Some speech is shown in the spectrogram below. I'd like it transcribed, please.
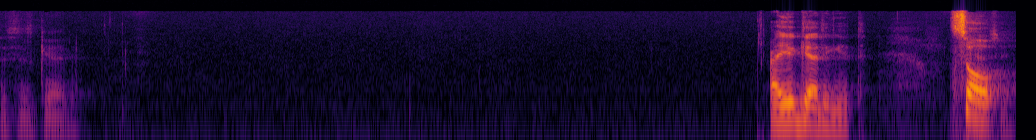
This is good. Are you getting it? So,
